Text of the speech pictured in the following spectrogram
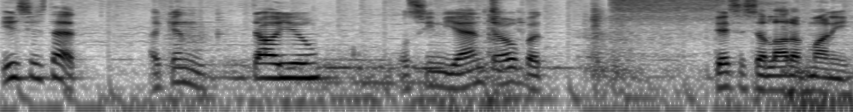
easy as that. I can tell you, we'll see in the end though, but this is a lot of money.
